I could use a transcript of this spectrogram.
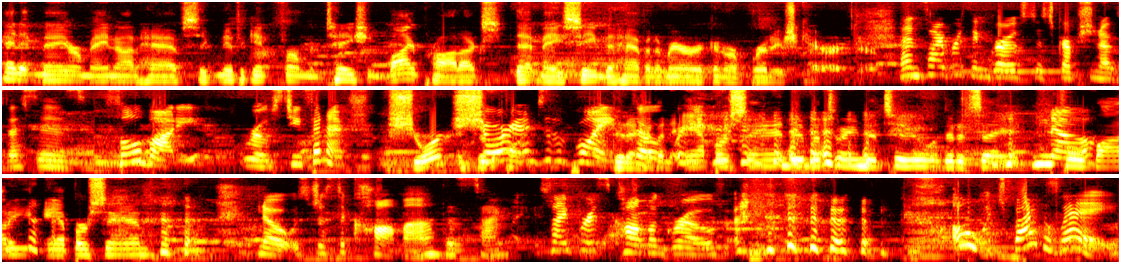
and it may or may not have significant fermentation byproducts that may seem to have an American or British character. And Cypress and Grove's description of this is full body, roasty finish. Short, and Short point. and to the point. Did it so, have an ampersand in between the two? Did it say No. full body ampersand? no, it was just a comma this time. Cypress, comma Grove. oh, which by the way,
